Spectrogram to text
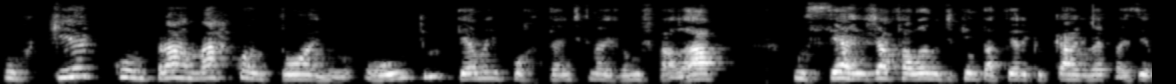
Por que comprar Marco Antônio? Outro tema importante que nós vamos falar. O Sérgio já falando de quinta-feira que o Carlos vai fazer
